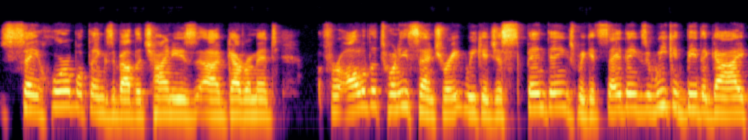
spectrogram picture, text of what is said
say horrible things about the Chinese uh, government for all of the 20th century. We could just spin things. We could say things. We could be the guy.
